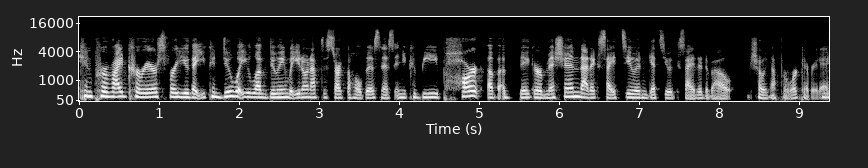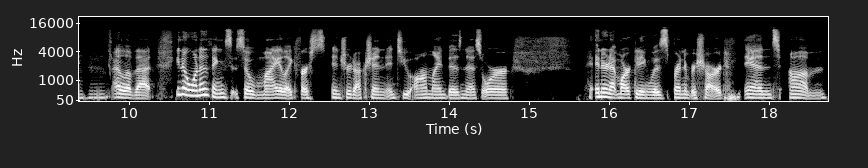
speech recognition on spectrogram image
can provide careers for you that you can do what you love doing, but you don't have to start the whole business. And you could be part of a bigger mission that excites you and gets you excited about showing up for work every day. Mm-hmm. I love that. You know, one of the things, so my like first introduction into online business or internet marketing was Brendon Burchard. And um,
